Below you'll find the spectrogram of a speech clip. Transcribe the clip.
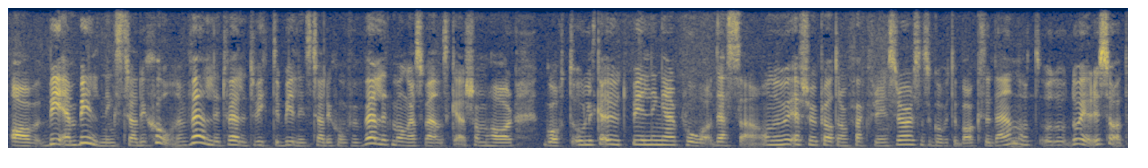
av en bildningstradition. En väldigt, väldigt viktig bildningstradition för väldigt många svenskar som har gått olika utbildningar på dessa. Och nu eftersom vi pratar om fackföreningsrörelsen så går vi tillbaka till den och, och då, då, är det så att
